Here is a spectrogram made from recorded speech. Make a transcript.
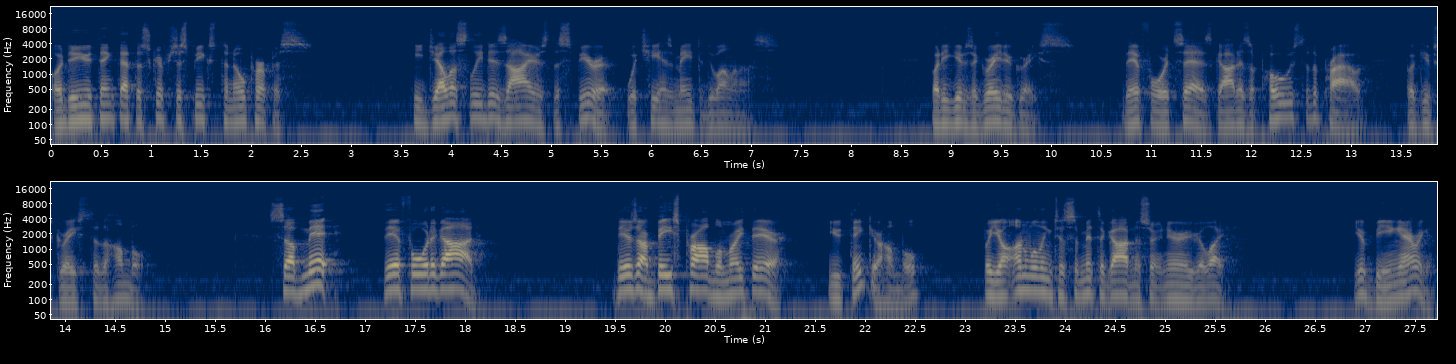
Or do you think that the Scripture speaks to no purpose? He jealously desires the Spirit which He has made to dwell in us. But He gives a greater grace. Therefore, it says, God is opposed to the proud, but gives grace to the humble. Submit, therefore, to God. There's our base problem right there. You think you're humble, but you're unwilling to submit to God in a certain area of your life. You're being arrogant.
